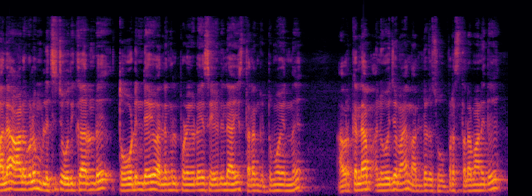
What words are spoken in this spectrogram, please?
പല ആളുകളും വിളിച്ച് ചോദിക്കാറുണ്ട് തോടിന്റെയോ അല്ലെങ്കിൽ പുഴയുടെയോ സൈഡിലായി സ്ഥലം കിട്ടുമോ എന്ന്. അവർക്കെല്ലാം അനുയോജ്യമായ നല്ലൊരു സൂപ്പർ സ്ഥലമാണിത്.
